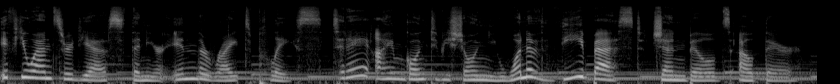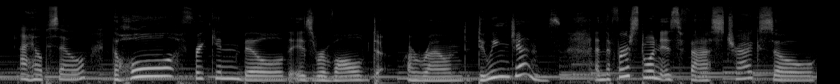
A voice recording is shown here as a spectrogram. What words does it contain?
If you answered yes, then you're in the right place. Today I am going to be showing you one of the best gen builds out there. I hope so. The whole freaking build is revolved around doing gens. And the first one is fast track, so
